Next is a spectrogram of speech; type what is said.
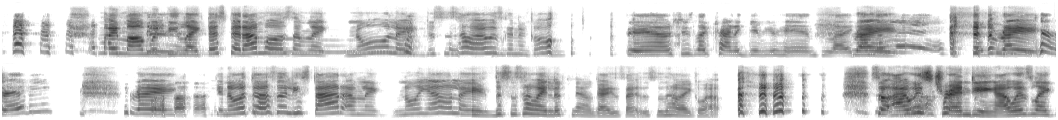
My mom would be like, esperamos. I'm like, no, like this is how I was gonna go. Damn, she's like trying to give you hints, like right, right. Ready right. You know what te vas a listar? I'm like, no, yeah, like this is how I look now, guys. This is how I go out. so I was trending. I was like,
